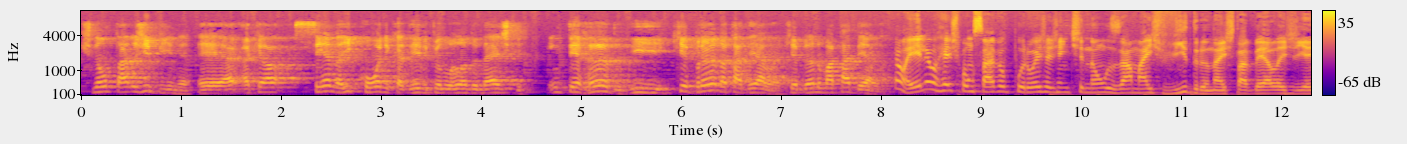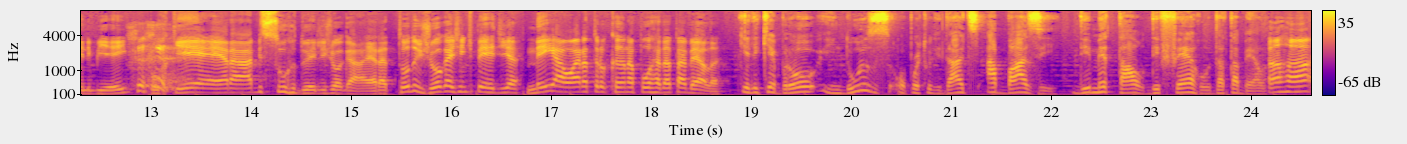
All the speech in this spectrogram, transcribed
que não tá no gibi, né? É, aquela cena icônica dele pelo Orlando Magic, enterrando e quebrando a tabela, quebrando uma tabela. Não, ele é o responsável por hoje a gente não usar mais vidro nas tabelas de NBA, porque era absurdo ele jogar. Era todo jogo a gente perdia meia hora trocando a porra da tabela. Que ele quebrou em duas oportunidades a base de metal, de ferro da tabela. Aham.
